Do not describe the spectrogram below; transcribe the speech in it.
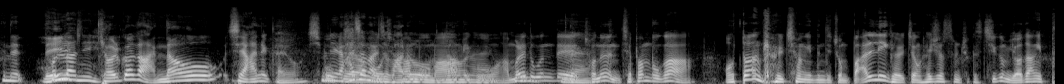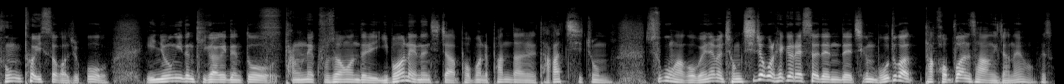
근데 내일 혼란이. 결과가 안 나오지 않을까요? 심리를 뭐 하자마자 뭐 바로 마음이고 나오는. 아무래도 근데 네. 저는 재판부가 어떠한 결정이든지 좀 빨리 결정을 해주셨으면 좋겠어요. 지금 여당이 붕터 있어가지고 인용이든 기각이든 또 당내 구성원들이 이번에는 진짜 법원의 판단을 다 같이 좀 수긍하고 왜냐하면 정치적으로 해결했어야 되는데 지금 모두가 다 거부한 상황이잖아요. 그래서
